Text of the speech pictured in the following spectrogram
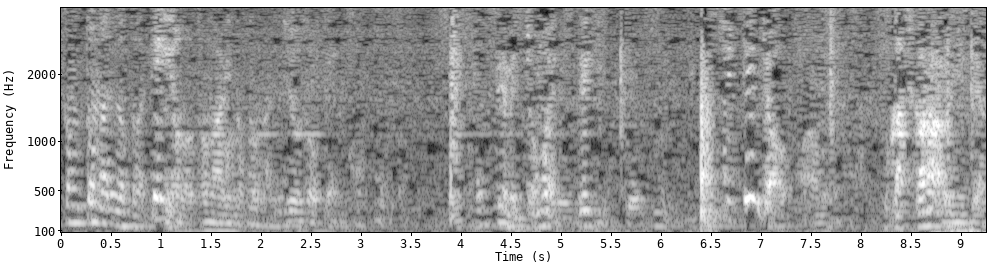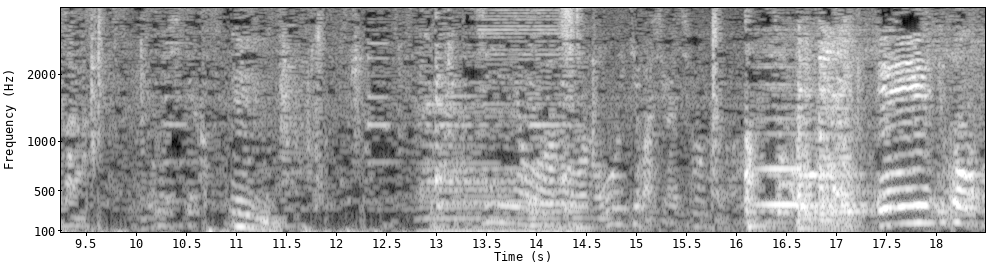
その隣の隣、天陽の隣の隣、重曹店の。えめっちゃうまいです。ぜひ行って。知ってんじゃん。昔からある店やから。うん。金曜は大池橋が一番うまいあ、そうええー、行こ。う。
